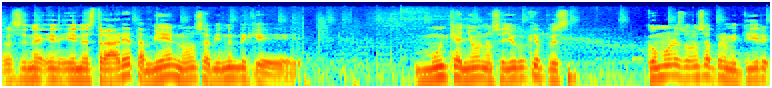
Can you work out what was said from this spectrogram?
O sea, en, nuestra área también, ¿no? O sea, vienen de que muy cañón, o sea, yo creo que pues, ¿cómo nos vamos a permitir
